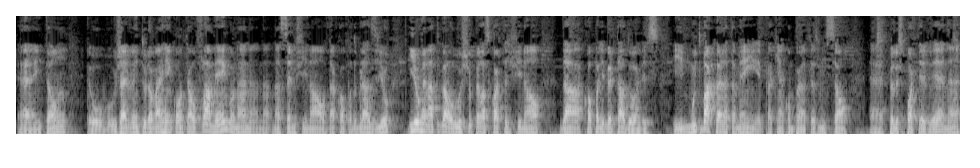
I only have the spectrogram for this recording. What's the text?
É, então eu, o Jair Ventura vai reencontrar o Flamengo né, na, na, na, semifinal da Copa do Brasil e o Renato Gaúcho pelas quartas de final da Copa Libertadores. E muito bacana também, para quem acompanha a transmissão é, pelo Sport TV, né?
